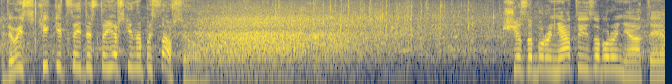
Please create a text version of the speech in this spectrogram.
Ти дивись, скільки цей Достоєвський написав всього. Ще забороняти і забороняти.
